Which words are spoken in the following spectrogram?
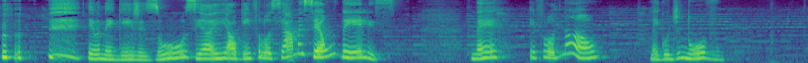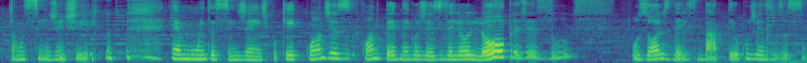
eu neguei Jesus. E aí alguém falou assim: ah, mas você é um deles, né? Ele falou: não, negou de novo. Então, assim, a gente é muito assim, gente, porque quando, Jesus, quando Pedro negou Jesus, ele olhou para Jesus, os olhos deles bateu com Jesus assim,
